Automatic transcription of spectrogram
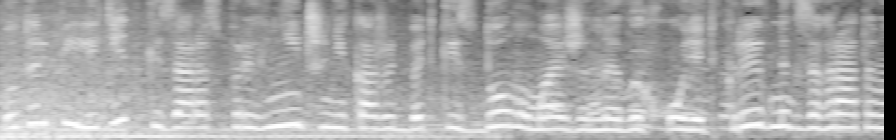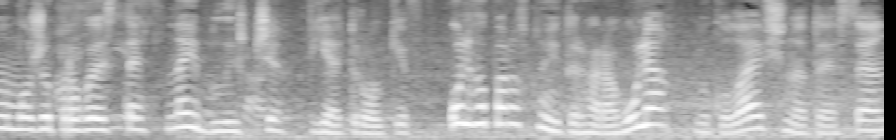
Потерпілі дітки зараз пригнічені, кажуть, батьки з дому майже не виходять. Кривник за гратами може провести найближче 5 років. Ольга Парасну, Ігор Гарагуля, Миколаївщина, ТСН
